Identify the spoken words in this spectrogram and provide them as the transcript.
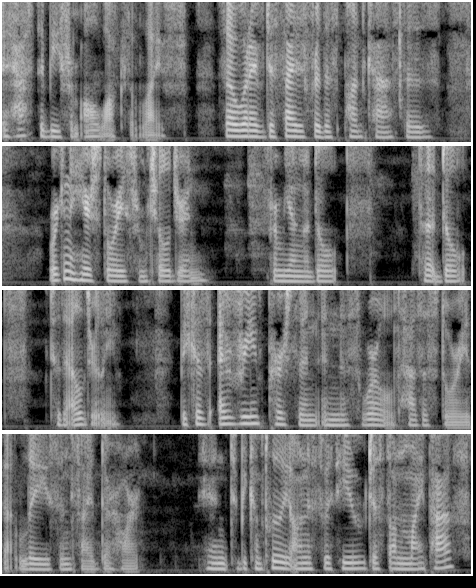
It has to be from all walks of life. So, what I've decided for this podcast is we're going to hear stories from children, from young adults, to adults, to the elderly. Because every person in this world has a story that lays inside their heart. And to be completely honest with you, just on my path,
